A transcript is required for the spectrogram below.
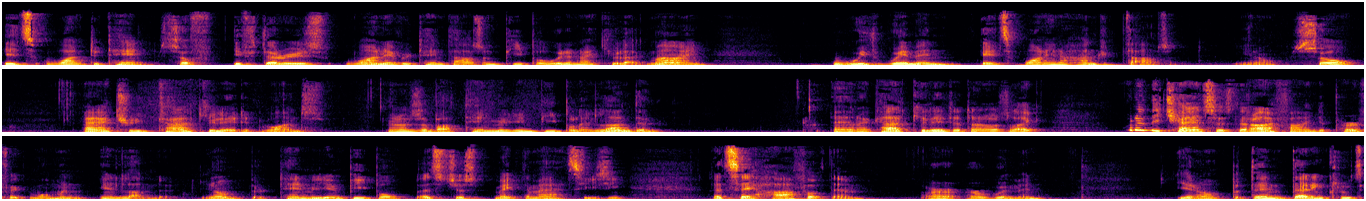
it's 1 to 10. So if, if there is one every 10,000 people with an IQ like mine, with women, it's one in a hundred thousand. You know, so I actually calculated once. Know, there's about 10 million people in London, and I calculated, and I was like, what are the chances that I find the perfect woman in London? You know, there are 10 million people. Let's just make the maths easy. Let's say half of them are, are women, you know, but then that includes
